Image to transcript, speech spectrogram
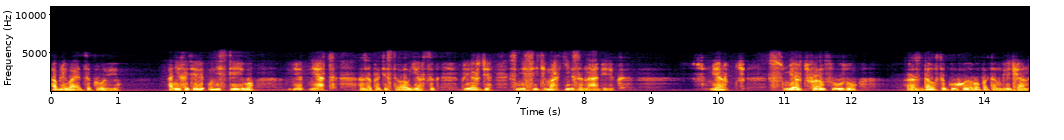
обливается кровью. Они хотели унести его. «Нет, нет», — запротестовал герцог, — «прежде снесите маркиза на берег». «Смерть! Смерть французу!» — раздался глухой ропот англичан.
